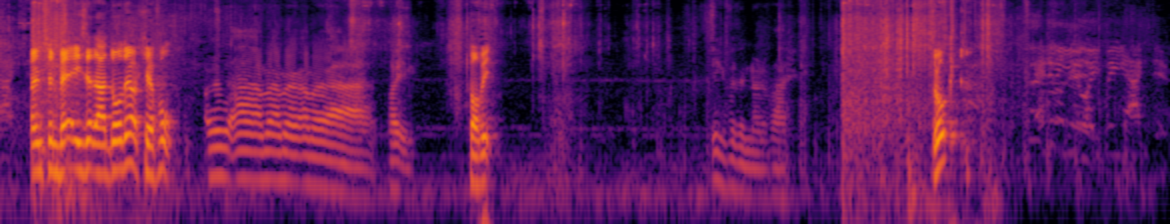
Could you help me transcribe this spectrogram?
active. Bouncing Betty's at that door there. Careful. I'm. I'm. I'm. I'm uh, fighting. Copy. Thank you for the notify. Broke. Enemy UAV active.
